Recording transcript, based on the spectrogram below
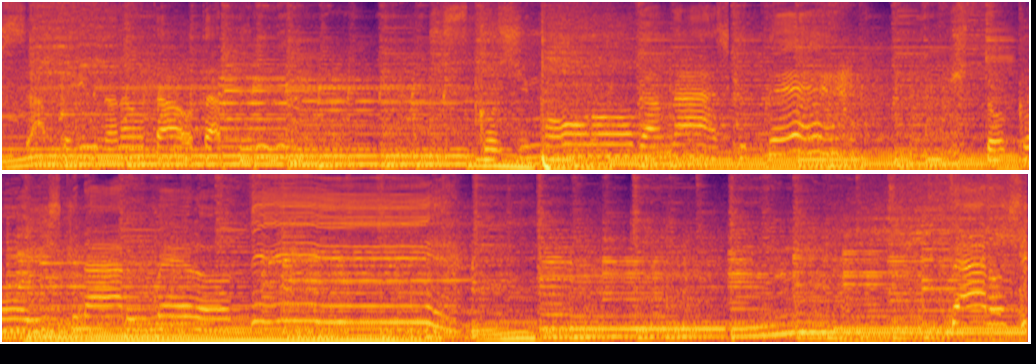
さていう名の歌を歌ってる少しものがなしくて人恋しくなるメロディー楽しい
